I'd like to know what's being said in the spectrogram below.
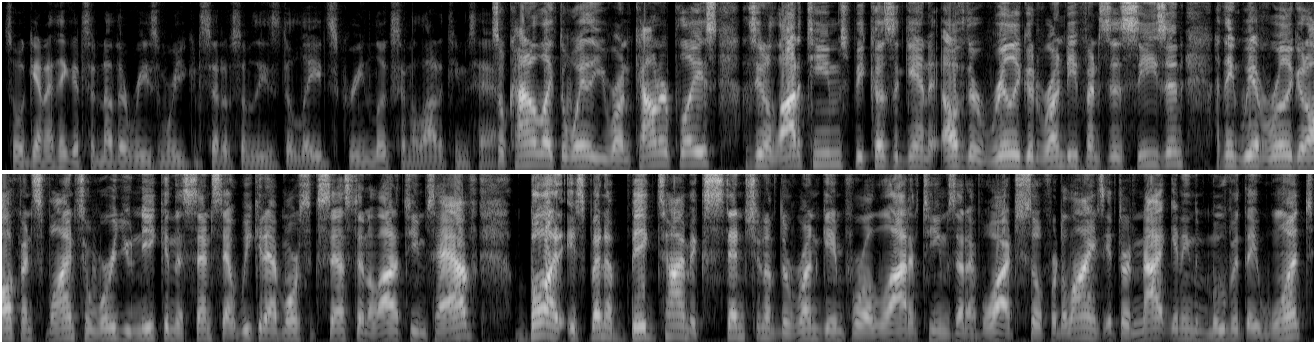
So again, I think it's another reason where you can set up some of these delayed screen looks, and a lot of teams have. So kind of like the way that you run counter plays, I've seen a lot of teams because again of their really good run defense this season. I think we have a really good offensive line, so we're unique in the sense that we could have more success than a lot of teams have. But it's been a big time extension of the run game for a lot of teams that I've watched. So for the Lions, if they're not getting the movement they want,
